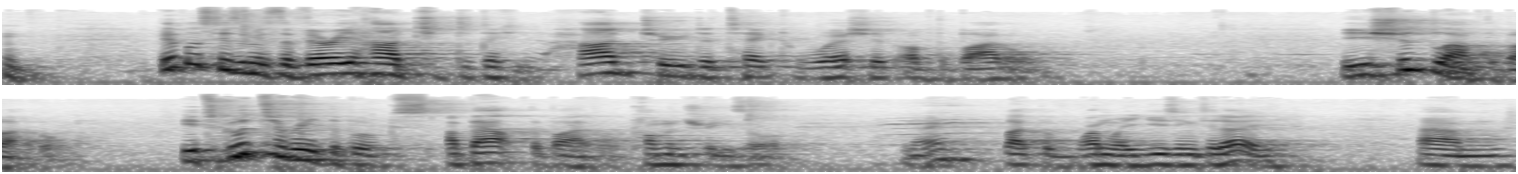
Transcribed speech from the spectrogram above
biblicism is the very hard to, de- hard to detect worship of the Bible. You should love the Bible. It's good to read the books about the Bible, commentaries, or, you know, like the one we're using today. Um,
